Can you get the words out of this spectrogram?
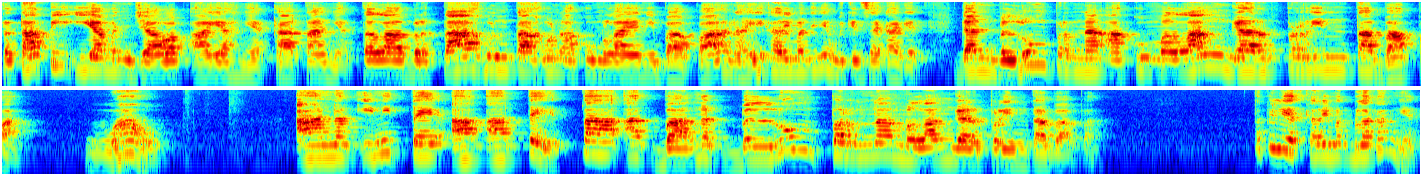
Tetapi ia menjawab ayahnya, katanya, telah bertahun-tahun aku melayani Bapa. Nah ini kalimat ini yang bikin saya kaget. Dan belum pernah aku melanggar perintah Bapa. Wow, Anak ini T-A-A-T, taat banget, belum pernah melanggar perintah Bapak. Tapi lihat kalimat belakangnya.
